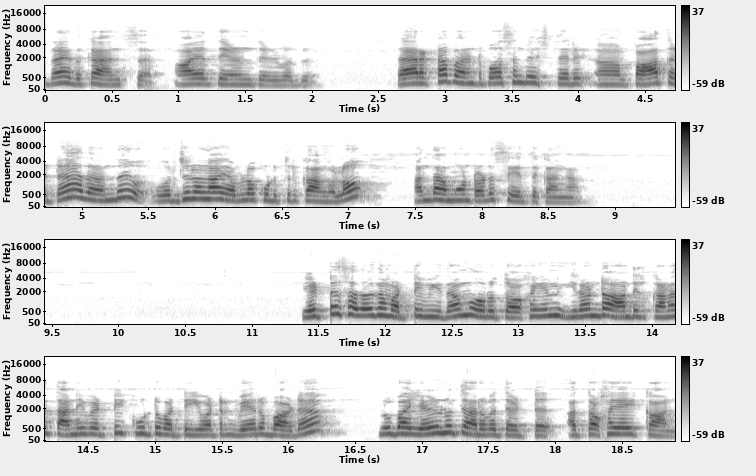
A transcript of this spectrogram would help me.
இதான் இதுக்கு ஆன்சர் ஆயிரத்தி எழுநூற்றி எழுபது டைரெக்டாக பன்னெண்டு பர்சன்டேஜ் தெரி பார்த்துட்டு அதை வந்து ஒரிஜினலாக எவ்வளோ கொடுத்துருக்காங்களோ அந்த அமௌண்ட்டோடு சேர்த்துக்காங்க. எட்டு சதவீதம் வட்டி வீதம் ஒரு தொகையின் இரண்டு ஆண்டிற்கான தனி வட்டி கூட்டு வட்டி இவற்றின் வேறுபாடு ரூபாய் எழுநூற்றி அறுபத்தெட்டு. அத்தொகையை காண்.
